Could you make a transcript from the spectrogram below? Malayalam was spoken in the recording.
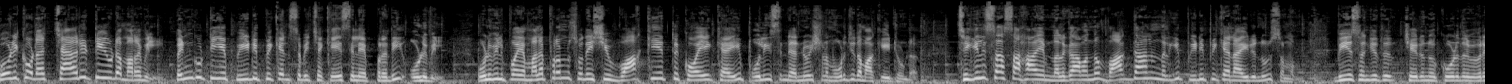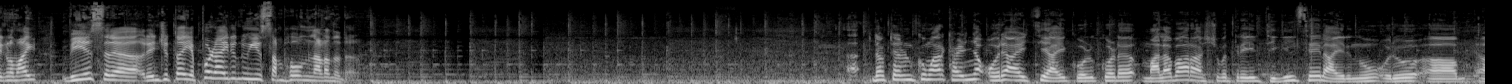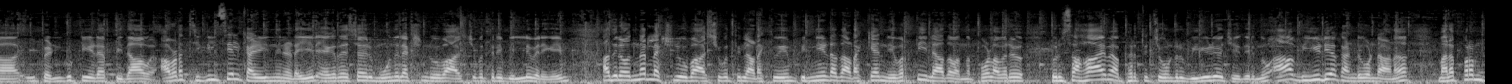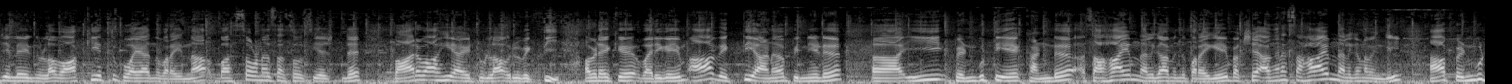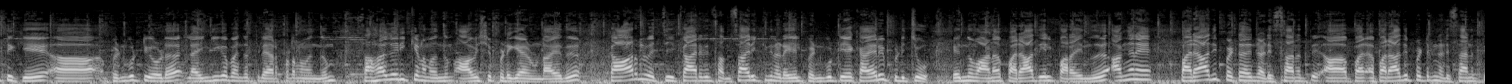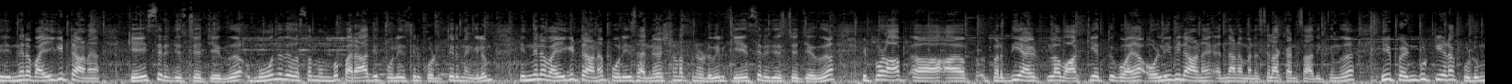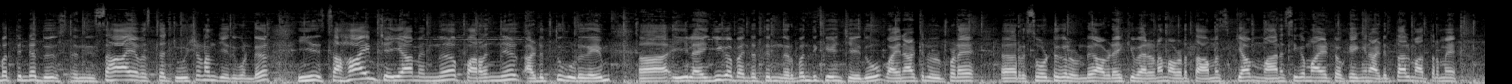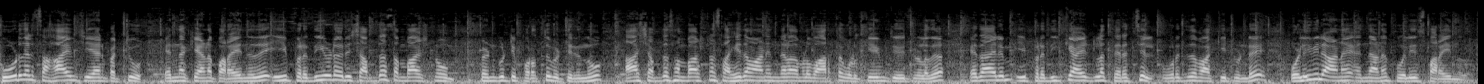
കോഴിക്കോട് ചാരിറ്റിയുടെ മറവിൽ പെൺകുട്ടിയെ പീഡിപ്പിക്കാൻ ശ്രമിച്ച കേസിലെ പ്രതി ഒളിവിൽ. ഒളിവിൽ പോയ മലപ്പുറം സ്വദേശി വാക്കിയത്ത് കോയയ്ക്കായി പോലീസിന്റെ അന്വേഷണം ഊർജിതമാക്കിയിട്ടുണ്ട്. ചികിത്സാ സഹായം നൽകാമെന്ന് വാഗ്ദാനം നൽകി പീഡിപ്പിക്കാനായിരുന്നു ശ്രമം. വി എസ് രഞ്ജിത്ത് ചേരുന്നു കൂടുതൽ വിവരങ്ങളുമായി. വി എസ് രഞ്ജിത്ത് എപ്പോഴായിരുന്നു ഈ സംഭവം നടന്നത്? ഡോക്ടർ അരുൺകുമാർ കഴിഞ്ഞ ഒരാഴ്ചയായി കോഴിക്കോട് മലബാർ ആശുപത്രിയിൽ ചികിത്സയിലായിരുന്നു ഒരു ഈ പെൺകുട്ടിയുടെ പിതാവ്. അവിടെ ചികിത്സയിൽ കഴിയുന്നതിനിടയിൽ ഏകദേശം ഒരു മൂന്ന് ലക്ഷം രൂപ ആശുപത്രി ബില്ല് വരികയും അതിൽ ഒന്നര ലക്ഷം രൂപ ആശുപത്രിയിൽ അടയ്ക്കുകയും പിന്നീട് അത് അടയ്ക്കാൻ നിവൃത്തിയില്ലാതെ വന്നപ്പോൾ അവർ ഒരു സഹായം അഭ്യർത്ഥിച്ചുകൊണ്ട് ഒരു വീഡിയോ ചെയ്തിരുന്നു. ആ വീഡിയോ കണ്ടുകൊണ്ടാണ് മലപ്പുറം ജില്ലയിൽ നിന്നുള്ള വാക്കിയത്ത് കോയ എന്ന് പറയുന്ന ബസ് ഓണേഴ്സ് അസോസിയേഷന്റെ ഭാരവാഹിയായിട്ടുള്ള ഒരു വ്യക്തി അവിടേക്ക് വരികയും ആ വ്യക്തിയാണ് പിന്നീട് ഈ പെൺകുട്ടിയെ കണ്ട് സഹായം നൽകാമെന്ന് പറയുകയും പക്ഷേ അങ്ങനെ സഹായം നൽകണമെങ്കിൽ ആ പെൺകുട്ടിക്ക് പെൺകുട്ടിയോട് ലൈംഗിക ബന്ധത്തിൽ ഏർപ്പെടണമെന്നും സഹകരിക്കണമെന്നും ആവശ്യപ്പെടുകയാണ് ഉണ്ടായത്. കാറിൽ വെച്ച് ഇക്കാര്യം സംസാരിക്കുന്നതിനിടയിൽ പെൺകുട്ടിയെ കയറി പിടിച്ചു എന്നുമാണ് പരാതിയിൽ പറയുന്നത്. അങ്ങനെ പരാതിപ്പെട്ടതിന്റെ അടിസ്ഥാനത്തിൽ പരാതിപ്പെട്ടതിന്റെ അടിസ്ഥാനത്തിൽ ഇന്നലെ വൈകിട്ടാണ് കേസ് രജിസ്റ്റർ ചെയ്തത് മൂന്ന് ദിവസം മുമ്പ് പരാതി പോലീസിൽ കൊടുത്തിരുന്നെങ്കിലും ഇന്നലെ വൈകിട്ടാണ് പോലീസ് അന്വേഷണത്തിനൊടുവിൽ കേസ് രജിസ്റ്റർ ചെയ്തത്. ഇപ്പോൾ ആ പ്രതിയായിട്ടുള്ള വാക്യത്ത് കോയ ഒളിവിലാണ് എന്നാണ് മനസ്സിലാക്കാൻ സാധിക്കുന്നത്. ഈ പെൺകുട്ടിയുടെ കുടുംബത്തിന്റെ നിസ്സഹായാവസ്ഥ ചൂഷണം ചെയ്തുകൊണ്ട് ഈ സഹായം ചെയ്യാമെന്ന് പറഞ്ഞ് അടുത്തുകൂടുകയും ഈ ലൈംഗിക ബന്ധത്തിന് നിർബന്ധിക്കുകയും ചെയ്തു. വയനാട്ടിൽ ഉൾപ്പെടെ റിസോർട്ടുകളുണ്ട്. അവിടേക്ക് വരണം. അവിടെ താമസിക്കാം. മാനസികമായിട്ടൊക്കെ ഇങ്ങനെ അടുത്താൽ മാത്രമേ കൂടുതൽ സഹായം ചെയ്യാൻ പറ്റൂ. എന്നൊക്കെയാണ് പറയുന്നത്. ഈ പ്രതിയുടെ ഒരു ശബ്ദ സംഭാഷണവും പെൺകുട്ടി പുറത്തുവിട്ടിരുന്നു ആ ശബ്ദ സംഭാഷണ സഹിതമാണ് ഇന്നലെ നമ്മൾ വാർത്ത കൊടുക്കുകയും ചെയ്തിട്ടുള്ളത്. ഏതായാലും ഈ പ്രതിക്കായിട്ടുള്ള തെരച്ചിൽ ഊർജിതമാക്കിയിട്ടുണ്ട്. ഒളിവിലാണ് എന്നാണ് പോലീസ് പറയുന്നത്.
